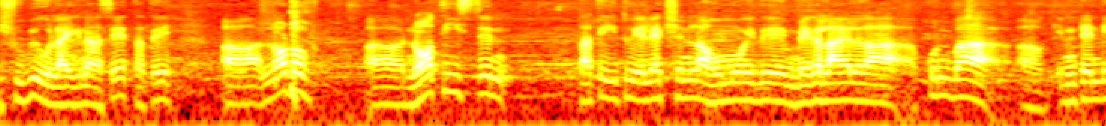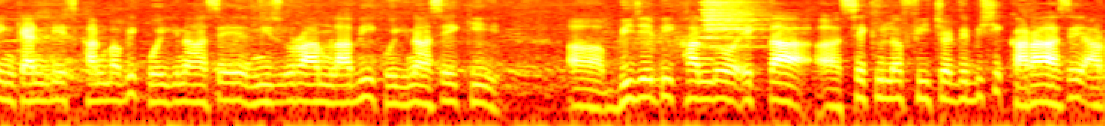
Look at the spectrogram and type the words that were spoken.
ইস্যু বি উলাইনা আছে তাতে লট অফ নর্থ ইস্টার্ন তাতে এইটো ইলেকশ্যন লা সময় দে মেঘালয় লা কোনোবা ইণ্টেণ্ডিং কেণ্ডিডেটছ খান বা বি কৈ কিনা আছে মিজোৰাম লা বি কৈ কিনা আছে কি বিজেপি খান দো একটা সেকুলার ফিচার দে বেশি কারা আছে আর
